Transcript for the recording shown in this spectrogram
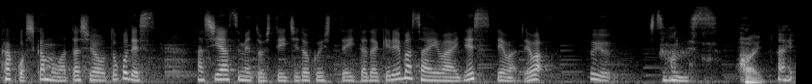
過去しかも私は男です。箸休めとして一読していただければ幸いですではではという質問ですはい。はい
